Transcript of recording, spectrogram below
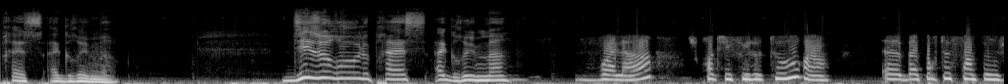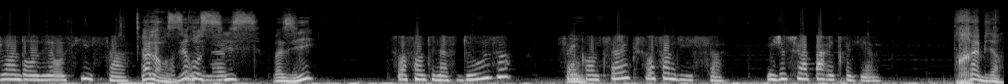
Presse agrumes. 10 euros le presse agrumes. Voilà. Je crois que j'ai fait le tour. Euh, bah, pour tout ça, on peut me joindre au 06 Alors, 69. 06, vas-y. 69 12 55 70. Et je suis à Paris 13e. Très bien.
